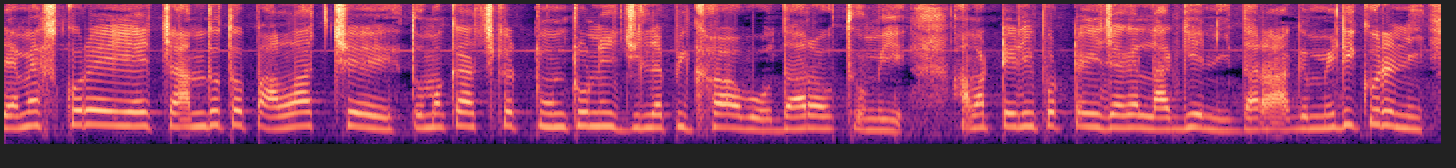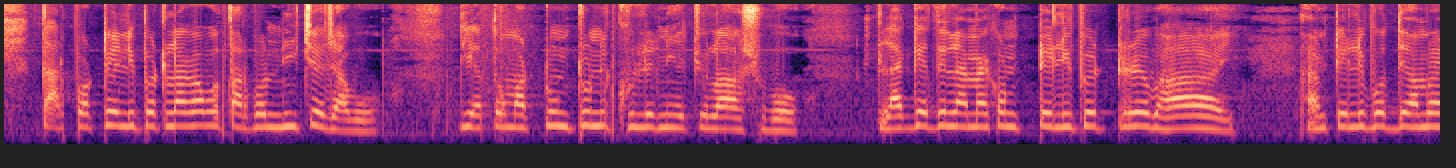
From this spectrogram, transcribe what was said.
ড্যামেজ করে এই চান্দু তো পালাচ্ছে। তোমাকে আজকে টুনটুনি জিলাপি খাওয়াবো। দাঁড়াও তুমি, আমার টেলিপোর্টটা এই জায়গায় লাগিয়ে নিই দাঁড়া, আগে মেডি করে নিই তারপর টেলিপোর্ট লাগাবো, তারপর নিচে যাব। দিয়ে তোমার টুনটুনি খুলে নিয়ে চলে আসব। লাগিয়ে দিলাম এখন টেলিপোর্ট রে ভাই। আমি টেলিপোর্ট দিয়ে আমরা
